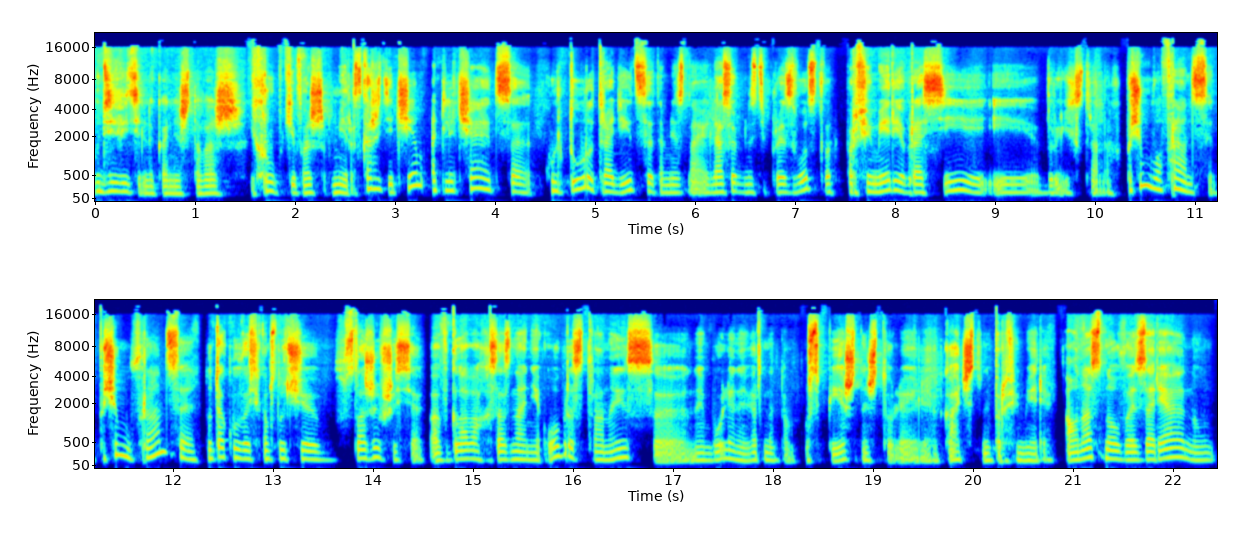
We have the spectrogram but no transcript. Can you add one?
Удивительно, конечно, ваш и хрупкий ваш мир. Скажите, чем отличается культура, традиция, там, не знаю, или особенности производства парфюмерии в России и в других странах? Почему во Франции? Почему Франция, ну, такой, во всяком случае, сложившийся в головах сознания образ страны с э, наиболее, наверное, там, успешной, что ли, или качественной парфюмерией? А у нас новая заря, ну,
